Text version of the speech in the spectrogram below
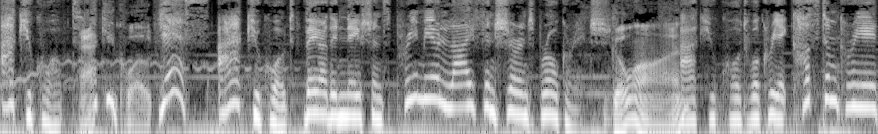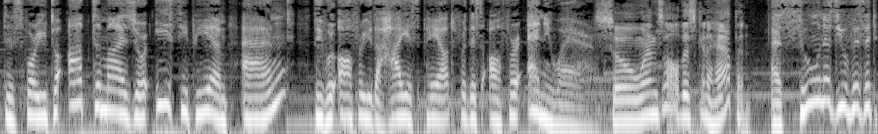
AccuQuote. AccuQuote? Yes, AccuQuote. They are the nation's premier life insurance brokerage. Go on. AccuQuote will create custom creatives for you to optimize your ECPM, and they will offer you the highest payout for this offer anywhere. So when's all this going to happen? As soon as you visit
